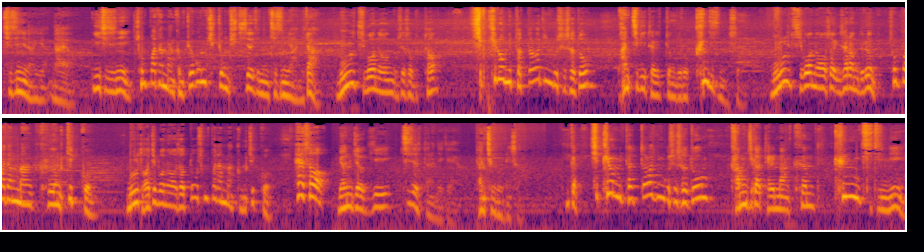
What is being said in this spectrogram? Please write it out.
지진이 나요. 이 지진이 손바닥만큼 조금씩 조금씩 찢어지는 지진이 아니라 물 집어넣은 곳에서부터 10km 떨어진 곳에서도 관측이 될 정도로 큰 지진이었어요. 물을 집어넣어서 이 사람들은 손바닥만큼 찢고 물 더 집어넣어서 또 손바닥만큼 찢고 해서 면적이 찢어졌다는 얘기예요. 관측으로 인해서. 그러니까 10km 떨어진 곳에서도 감지가 될 만큼 큰 지진이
